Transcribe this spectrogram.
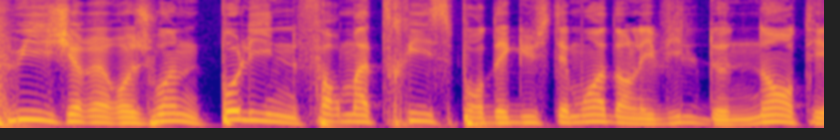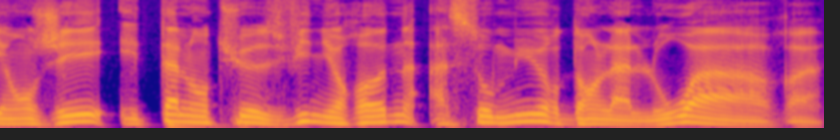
puis j'irai rejoindre Pauline, formatrice pour Déguster Moi dans les villes de Nantes et Angers et talentueuse vigneronne à Saumur dans la Loire.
